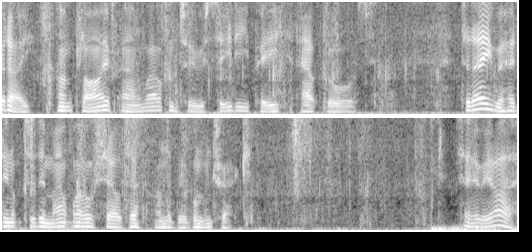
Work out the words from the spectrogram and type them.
G'day, I'm Clive and welcome to CDP Outdoors. Today we're heading up to the Mount Wells shelter on the Bibbulmun Track. So here we are,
